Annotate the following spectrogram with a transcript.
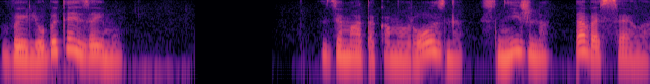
Ви любите зиму? Зима така морозна, сніжна та весела.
